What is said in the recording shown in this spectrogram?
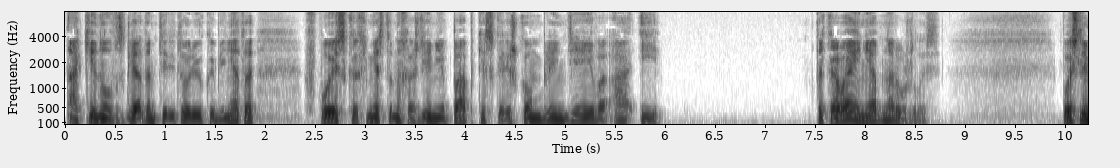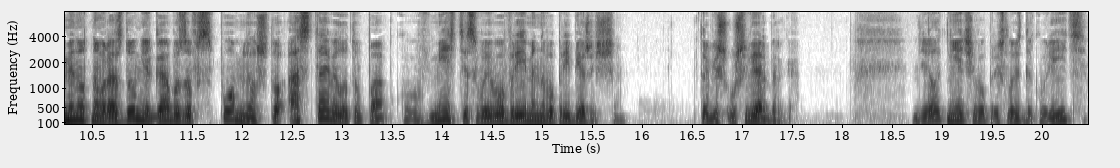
окинул взглядом территорию кабинета в поисках местонахождения папки с корешком Блиндеева А.И. Таковая не обнаружилась. После минутного раздумья Габузов вспомнил, что оставил эту папку в месте своего временного прибежища, то бишь у Шверберга. Делать нечего, пришлось докурить,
